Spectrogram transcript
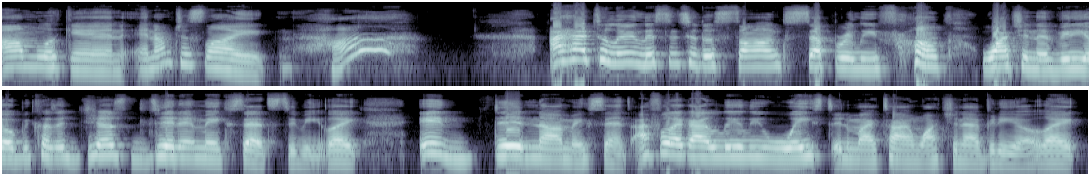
I'm looking and I'm just like, huh? I had to literally listen to the song separately from watching the video because it just didn't make sense to me. Like, it did not make sense. I feel like I literally wasted my time watching that video. Like,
